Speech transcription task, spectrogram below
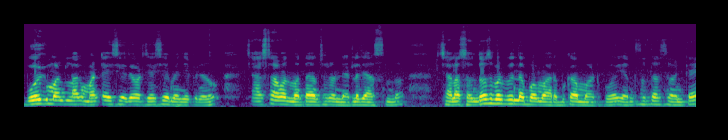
భోగి మంటలాగా మంట వేసి ఏదో ఒకటి చేసేయమని చెప్పి నేను చేస్తామని మంట చూడండి ఎట్లా చేస్తుందో. చాలా సంతోషపడిపోయింది అబ్బా మా రబ్బకా మాటకు. ఎంత సంతోషం అంటే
